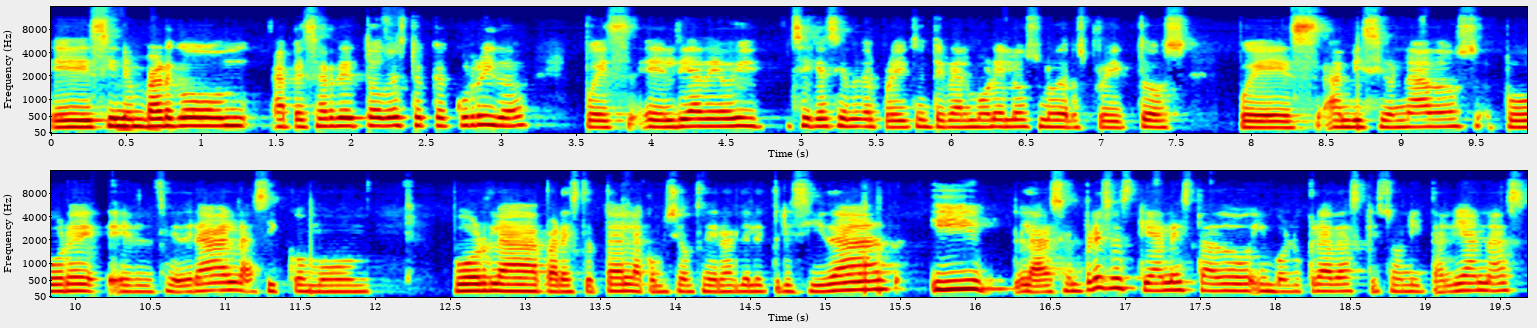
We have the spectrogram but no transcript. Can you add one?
Eh, sin embargo, a pesar de todo esto que ha ocurrido, pues el día de hoy sigue siendo el proyecto integral Morelos uno de los proyectos pues ambicionados por el federal, así como por la paraestatal, la Comisión Federal de Electricidad y las empresas que han estado involucradas, que son italianas,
